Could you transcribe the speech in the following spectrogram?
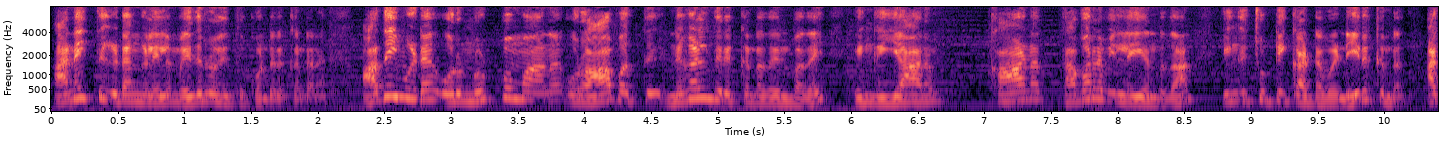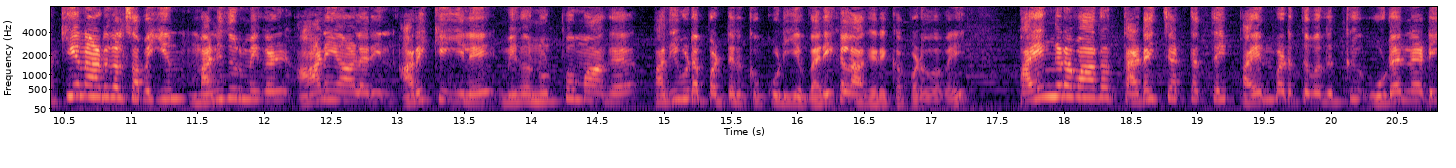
அனைத்து இடங்களிலும் எதிரொலித்துக் கொண்டிருக்கின்றன. அதைவிட ஒரு நுட்பமான ஒரு ஆபத்து நிகழ்ந்திருக்கின்றது என்பதை இங்கு யாரும் காண தவறவில்லை என்றுதான் இங்கு சுட்டிக்காட்ட வேண்டி இருக்கின்றது ஐக்கிய நாடுகள் சபையின் மனிதுரிமைகள் ஆணையாளரின் அறிக்கையிலே மிக நுட்பமாக பதிவிடப்பட்டிருக்கக்கூடிய வரிகளாக இருக்கப்படுபவை பயங்கரவாத தடை சட்டத்தை பயன்படுத்துவதற்கு உடனடி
